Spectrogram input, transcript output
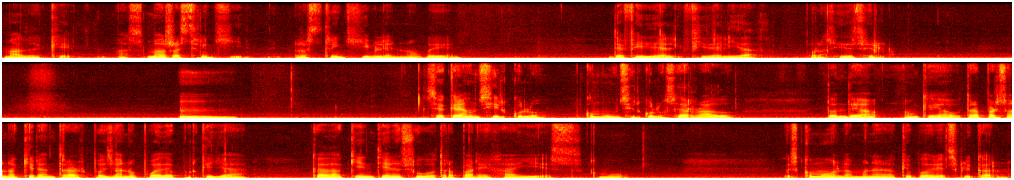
más de que más, más restringible no de de fidelidad, por así decirlo. Mm. Se crea un círculo, como un círculo cerrado, donde aunque a otra persona quiera entrar, pues ya no puede porque ya cada quien tiene su otra pareja y es como es como la manera que podría explicarlo.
